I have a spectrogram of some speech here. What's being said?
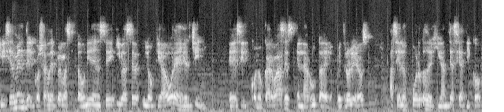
Inicialmente el collar de perlas estadounidense iba a ser lo que ahora es el chino, es decir, colocar bases en la ruta de los petroleros hacia los puertos del gigante asiático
